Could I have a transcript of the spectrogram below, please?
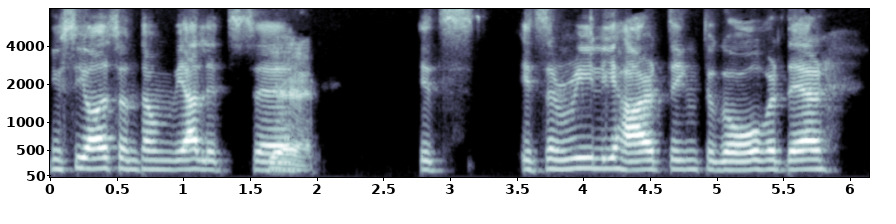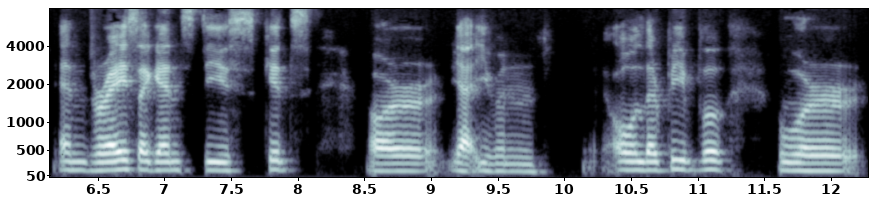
You see also in Tom Vialle, it's uh, yeah. it's it's a really hard thing to go over there and race against these kids or yeah even older people who are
